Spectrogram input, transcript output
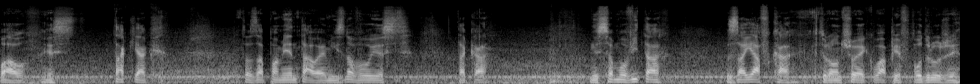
wow, jest tak jak to zapamiętałem i znowu jest taka niesamowita zajawka, którą człowiek łapie w podróży.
